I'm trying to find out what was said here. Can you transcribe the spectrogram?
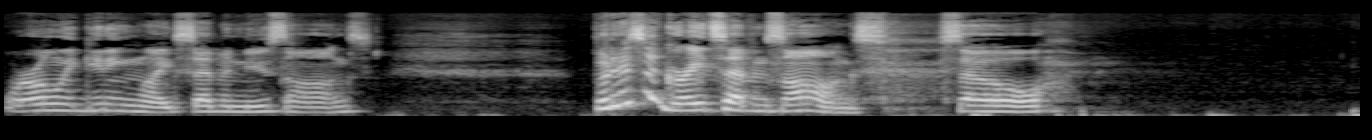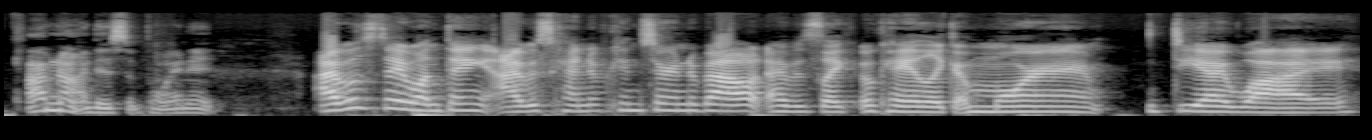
we're only getting like seven new songs. But it's a great seven songs. So I'm not disappointed. I will say one thing I was kind of concerned about. I was like, okay, like a more DIY,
